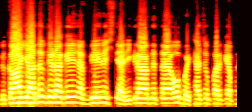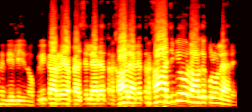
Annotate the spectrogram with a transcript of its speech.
ਵਿਕਾਸ ਯਾਦਵ ਜਿਹੜਾ ਕਿ ਐਫਬੀਆਈ ਨੇ ਇਸ਼ਤਿਹਾਰੀ ਕਰਾਰ ਦਿੱਤਾ ਹੈ, ਉਹ ਬੈਠਾ ਚੁੱਪ ਕਰਕੇ ਆਪਣੀ ਦਿੱਲੀ 'ਚ ਨੌਕਰੀ ਕਰ ਰਿਹਾ, ਪੈਸੇ ਲੈ ਰਿਹਾ, ਤਨਖਾਹ ਲੈ ਰਿਹਾ, ਤਨਖਾਹ ਅੱਜ ਵੀ ਉਹ ਰਾਓ ਦੇ ਕੋਲੋਂ ਲੈ ਰਿਹਾ।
